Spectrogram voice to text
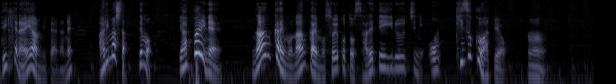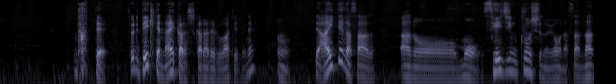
できてないやん、みたいなね。ありました。でも、やっぱりね、何回も何回もそういうことをされているうちにお気づくわけよ。うん。だって、それできてないから叱られるわけでね。うん。で、相手がさ、あのー、もう聖人君主のようなさ、な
